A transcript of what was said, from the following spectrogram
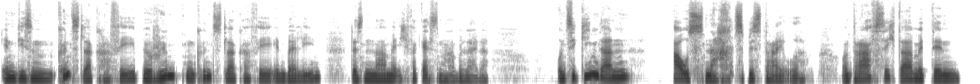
in diesem Künstlercafé, berühmten Künstlercafé in Berlin, dessen Name ich vergessen habe leider. Und sie ging dann aus nachts bis drei Uhr und traf sich da mit den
